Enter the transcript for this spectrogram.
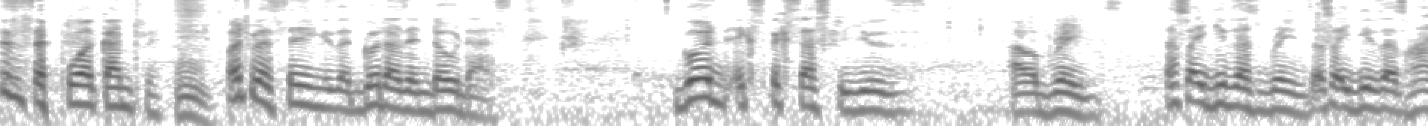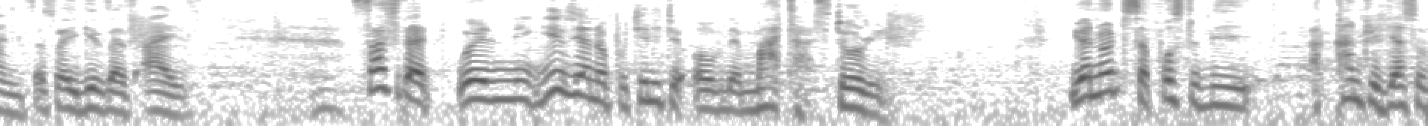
this is a poor country. Mm. What we're saying is that God has endowed us. God expects us to use our brains. That's why He gives us brains. That's why He gives us hands. That's why He gives us eyes. Such that when He gives you an opportunity of the martyr story, you are not supposed to be a country just of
